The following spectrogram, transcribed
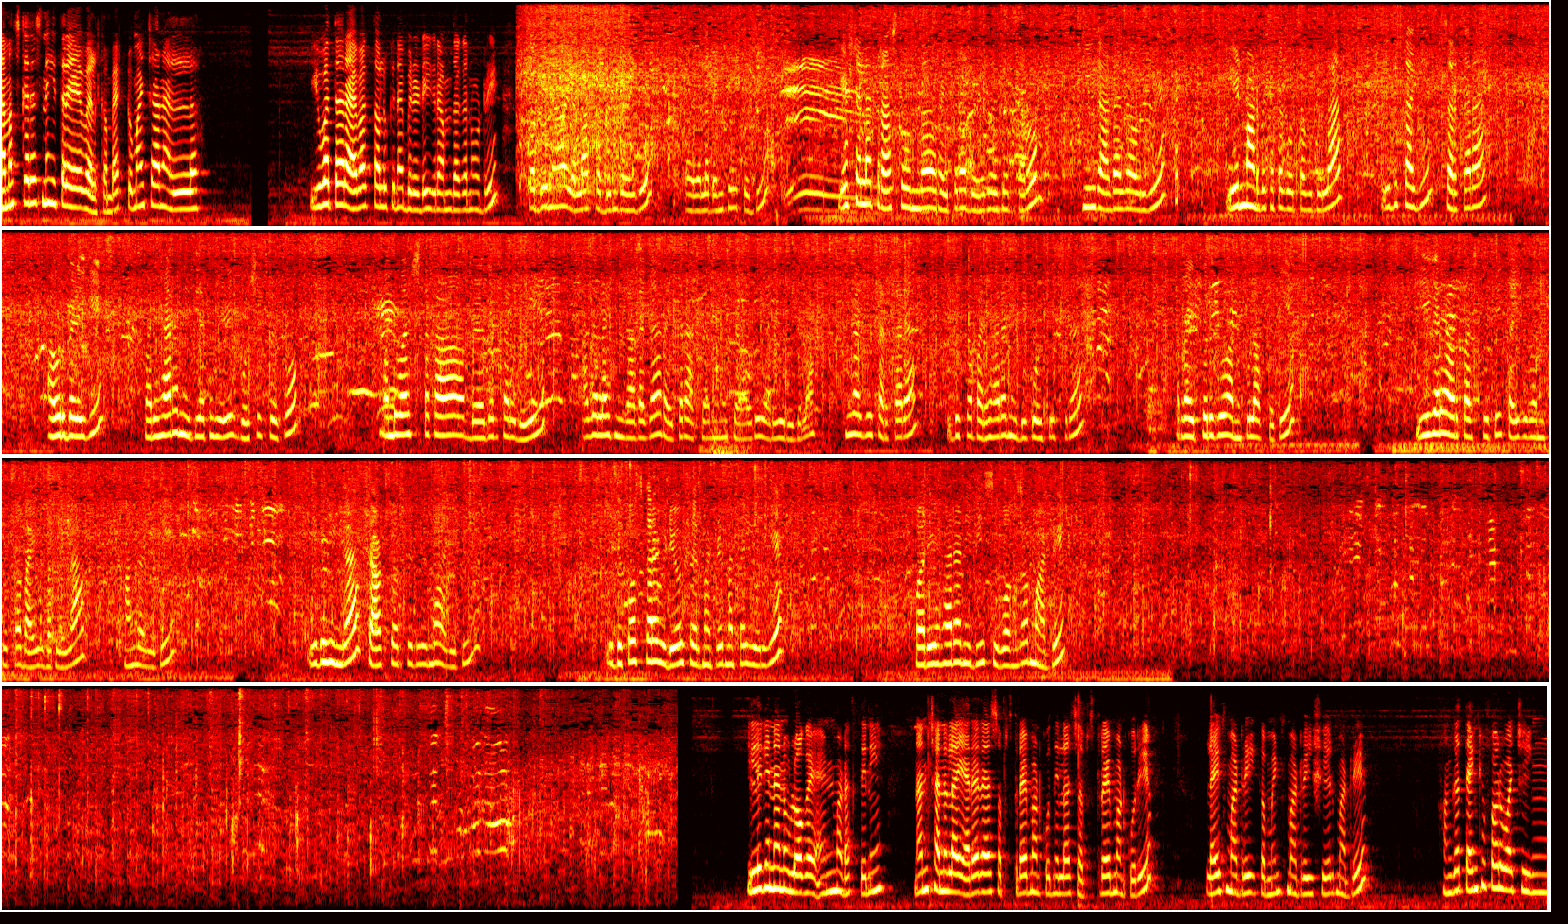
ನಮಸ್ಕಾರ ಸ್ನೇಹಿತರೆ welcome back to my channel ಇವತ್ತು ರಾಯಬಾಗ್ ತಾಲೂಕಿನ ಬಿರಡಿ ಗ್ರಾಮದಾಗ ನೋಡ್ರಿ, ಕಬ್ಬಿನ ಎಲ್ಲ ಕಬ್ಬಿನ ಬೆಳೆಗೆ ಎಲ್ಲ ಬೆಂಕಿ ಹತ್ತೈತಿ. ಎಷ್ಟೆಲ್ಲ ತ್ರಾಸ ತೊಗೊಂಡ ರೈತರ ಬೆಳೆ ಬೆಳೆದಿರ್ತಾರೋ ಹಿಂಗಾದಾಗ ಅವ್ರಿಗೆ ಏನು ಮಾಡ್ಬೇಕಂತ ಗೊತ್ತಾಗೋದಿಲ್ಲ. ಇದಕ್ಕಾಗಿ ಸರ್ಕಾರ ಅವ್ರ ಬೆಳೆಗೆ ಪರಿಹಾರ ನಿಧಿ ಅಂತ ಹೇಳಿ ಘೋಷಿಸಬೇಕು. ಒಂದು ವರ್ಷ ತನಕ ಬೆಳೆದಿರ್ತಾರೆ ಬೆಳೆ ಅದೆಲ್ಲ ಹಿಂಗಾದಾಗ ರೈತರ ಆಕ್ರಮಣೆ ಕೇಳೋರು ಯಾರೂ ಇರೋದಿಲ್ಲ ಹೀಗಾಗಿ ಸರ್ಕಾರ ಇದಕ್ಕೆ ಪರಿಹಾರ ನಿಧಿ ಘೋಷಿಸಿದ್ರೆ ರೈತರಿಗೂ ಅನುಕೂಲ ಆಗ್ತೈತಿ ಈಗರೇ ಅವ್ರ ಪರಿಸ್ಥಿತಿ ಕೈಗೆ ಬಂತ ಬಾಯಿಗೆ ಬರಲಿಲ್ಲ. ಹಂಗಾಗೈತಿ. ಇದು ಹಿಂಗೆ ಶಾರ್ಟ್ ಸರ್ಕ್ಯೂಟ್ದಿಂದ ಆಗೈತಿ. ಇದಕ್ಕೋಸ್ಕರ ವಿಡಿಯೋ ಶೇರ್ ಮಾಡಿರಿ ಮತ್ತು ಇವ್ರಿಗೆ ಪರಿಹಾರ ನಿಧಿ ಸಿಗೋಂಗೆ ಮಾಡಿರಿ. ಇಲ್ಲಿಗೆ ನಾನು ವ್ಲಾಗ ಎಂಡ್ ಮಾಡಾಕ್ತೀನಿ. ನನ್ನ ಚಾನಲ ಯಾರ್ಯಾರ ಸಬ್ಸ್ಕ್ರೈಬ್ ಮಾಡ್ಕೊಂಡಿಲ್ಲ ಸಬ್ಸ್ಕ್ರೈಬ್ ಮಾಡ್ಕೊರಿ. ಲೈಕ್ ಮಾಡಿರಿ ಕಮೆಂಟ್ ಮಾಡಿರಿ ಶೇರ್ ಮಾಡಿರಿ. ಹಂಗೆ ಥ್ಯಾಂಕ್ ಯು ಫಾರ್ ವಾಚಿಂಗ್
